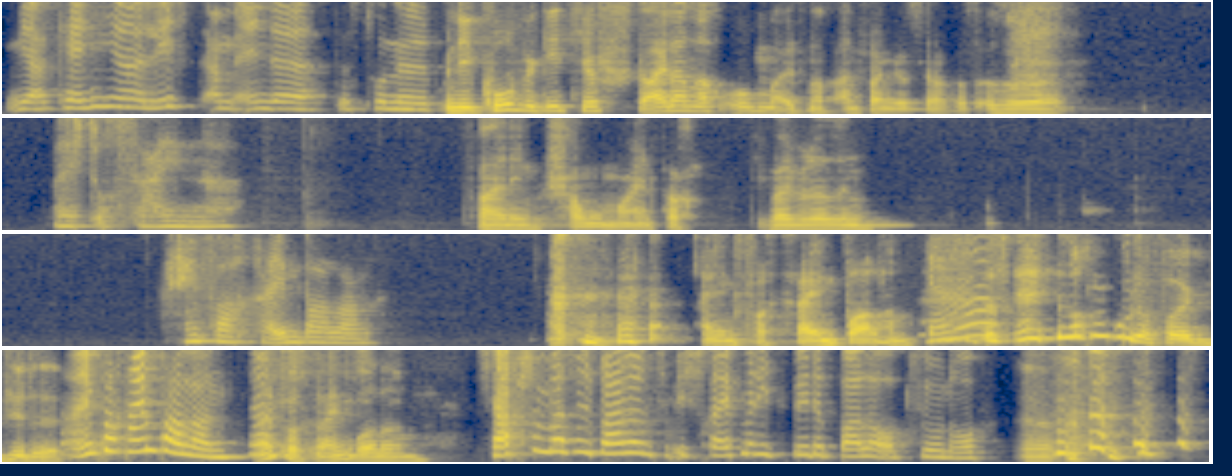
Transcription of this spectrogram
wir erkennen hier Licht am Ende des Tunnels. Und die Kurve geht hier steiler nach oben als noch Anfang des Jahres. Also Möchte doch sein, ne? vor allen Dingen schauen wir mal einfach, wie weit wir da sind. Einfach reinballern. Einfach reinballern. Ja, Das ist auch ein guter Folgentitel. einfach reinballern. Ja, Einfach ich, ich, reinballern. Ich, ich habe schon was mit Ballern. Ich, ich schreibe mir die zweite Balleroption auf. Ja.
